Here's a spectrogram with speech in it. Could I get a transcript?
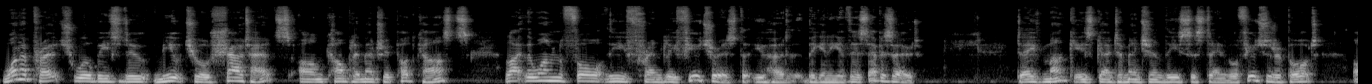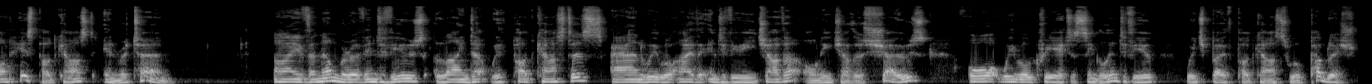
One approach will be to do mutual shout-outs on complementary podcasts, like the one for the Friendly Futurist that you heard at the beginning of this episode. Dave Monk is going to mention the Sustainable Futures Report on his podcast in return. I've a number of interviews lined up with podcasters, and we will either interview each other on each other's shows, or we will create a single interview which both podcasts will publish.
